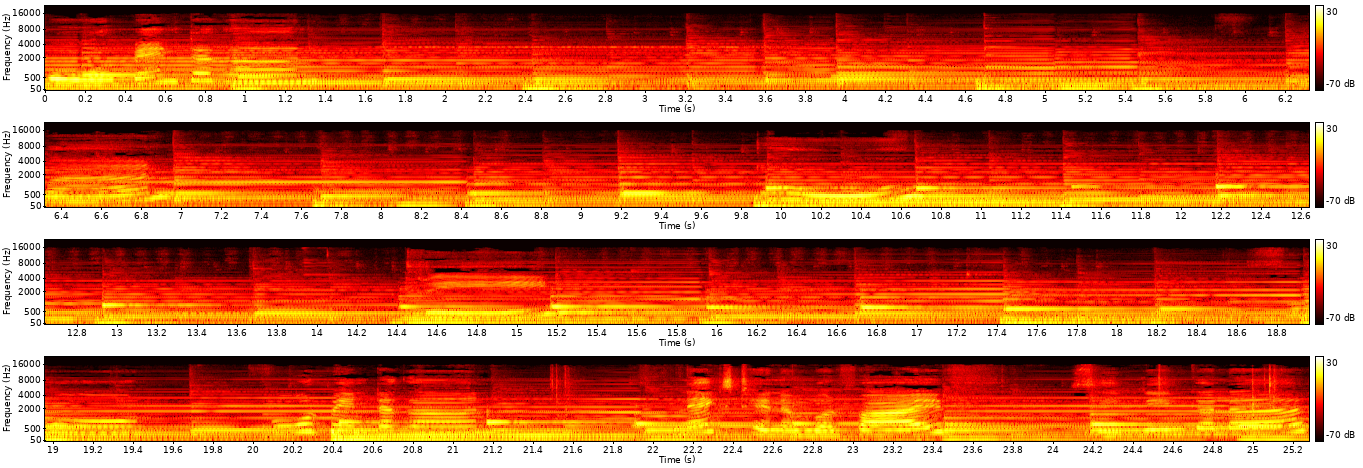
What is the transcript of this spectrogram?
four pentagon next number five. See green color.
